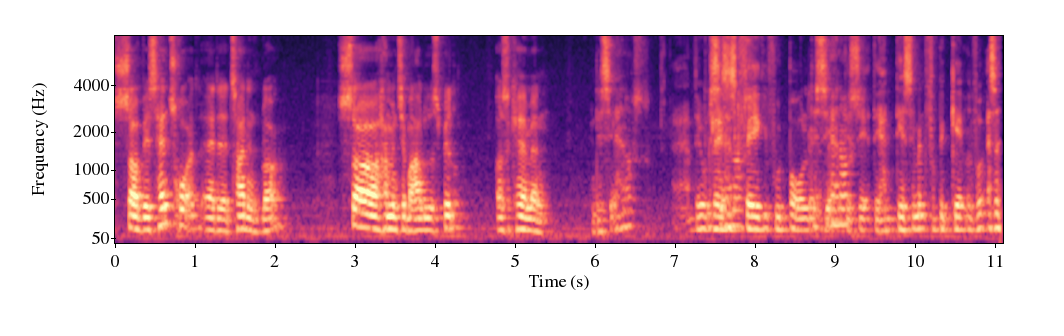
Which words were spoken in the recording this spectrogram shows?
Så hvis han tror, at uh, tight enden blokker, så har man Jamal ud af spillet. Og så kan man... Men det ser han også. Det er jo Det klassisk fake i fodbold. Det ser han det, også. ser, det, er, han, det er simpelthen for begavet. For, altså,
